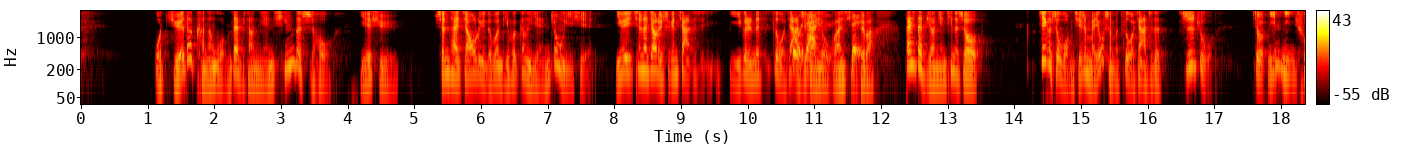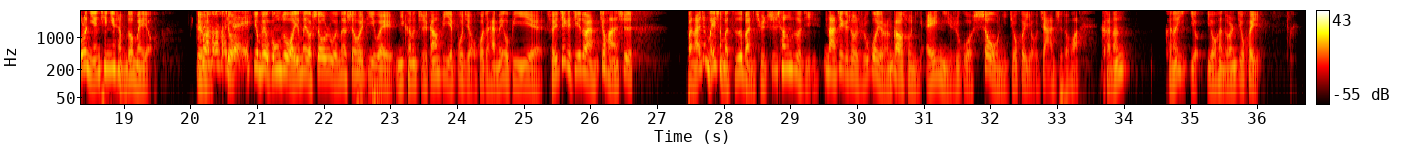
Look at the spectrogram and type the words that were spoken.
我觉得可能我们在比较年轻的时候，也许身材焦虑的问题会更严重一些，因为身材焦虑是跟价一个人的自我价值感有关系，对吧？但是在比较年轻的时候，这个时候我们其实没有什么自我价值的支柱。就你，你除了年轻，你什么都没有。对吧？就又没有工作，又没有收入，又没有社会地位，你可能只是刚毕业不久，或者还没有毕业，所以这个阶段就好像是本来就没什么资本去支撑自己。那这个时候，如果有人告诉你，哎，你如果瘦，你就会有价值的话，可能可能有有很多人就会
